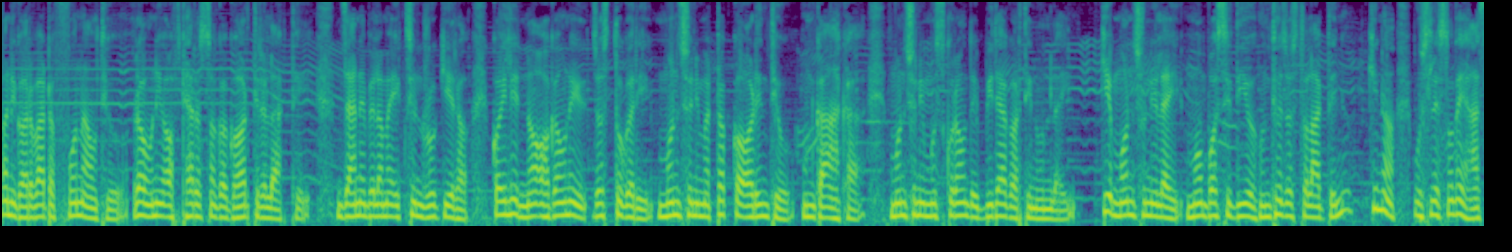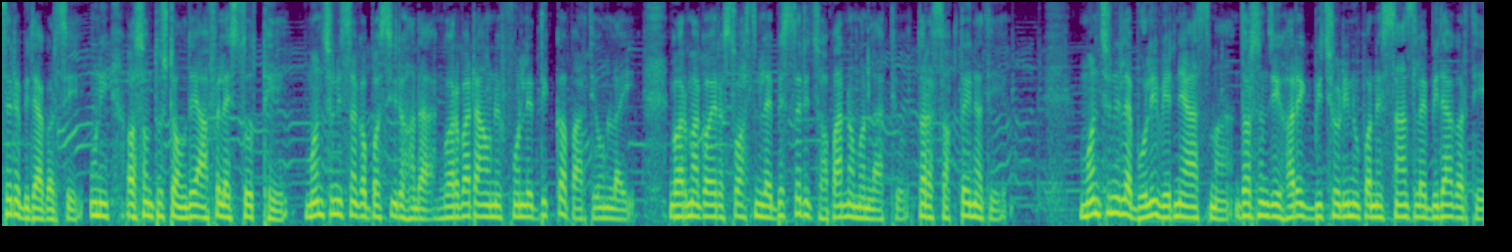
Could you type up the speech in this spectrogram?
अनि घरबाट फोन आउँथ्यो र उनी अप्ठ्यारोसँग घरतिर लाग्थे। जाने बेलामा एकछिन रोकिएर कहिले नअगाउने जस्तो गरी मनसुनीमा टक्क अडिन्थ्यो उनका आँखा। मनसुनी मुस्कुराउँदै बिदा गर्थिन् उनलाई। के मनसुनीलाई म बसिदियो हुन्थ्यो जस्तो लाग्दैन? किन उसले सधैँ हाँसेर बिदा गर्छे? उनी असन्तुष्ट हुँदै आफैलाई सोध्थे। मनसुनीसँग बसिरहँदा घरबाट आउने फोनले दिक्क पार्थ्यो उनलाई। घरमा गएर स्वास्नीलाई बेसरी झपार्न मन लाग्थ्यो तर सक्दैनथे मनसुनीलाई भोलि भेट्ने आशमा दर्शनजी हरेक बिछोडिनुपर्ने साँझलाई बिदा गर्थे।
